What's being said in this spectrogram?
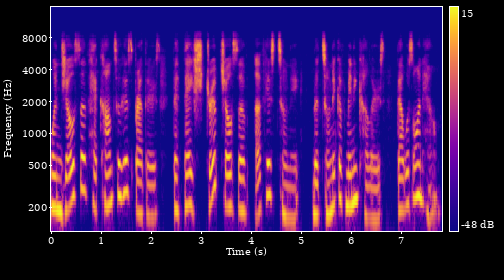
when Joseph had come to his brothers, that they stripped Joseph of his tunic, the tunic of many colors that was on him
